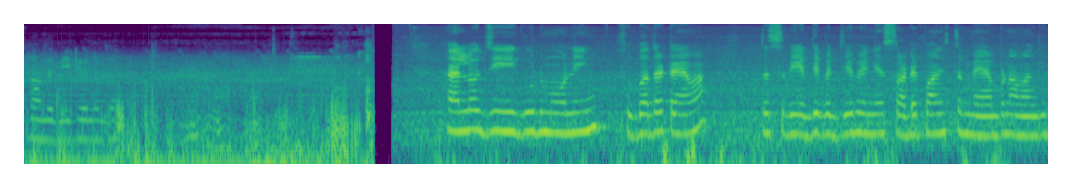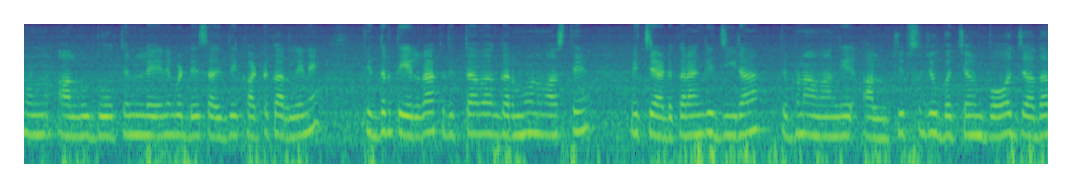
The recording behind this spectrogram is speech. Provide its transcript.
ਤਰ੍ਹਾਂ ਦਾ ਵੀਡੀਓ ਲੱਗਾ। ਹੈਲੋ ਜੀ ਗੁੱਡ ਮਾਰਨਿੰਗ ਸਵੇਰ ਦਾ ਟਾਈਮ ਆ। ਤੇ ਸਵੇਰ ਦੇ ਵੱਜੇ ਹੋਏ ਨੇ 5:30 ਤੇ ਮੈਂ ਬਣਾਵਾਂਗੀ ਹੁਣ ਆਲੂ ਦੋ ਤਿੰਨ ਲਏ ਨੇ, ਵੱਡੇ ਸਾਈਜ਼ ਦੇ ਕੱਟ ਕਰ ਲਏ ਨੇ। ਤੇ ਇੱਧਰ ਤੇਲ ਰੱਖ ਦਿੱਤਾ ਵਾ ਗਰਮ ਹੋਣ ਵਾਸਤੇ। ਵਿੱਚ ਐਡ ਕਰਾਂਗੇ ਜੀਰਾ ਤੇ ਬਣਾਵਾਂਗੇ ਆਲੂ ਚਿਪਸ, ਜੋ ਬੱਚਿਆਂ ਨੂੰ ਬਹੁਤ ਜ਼ਿਆਦਾ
